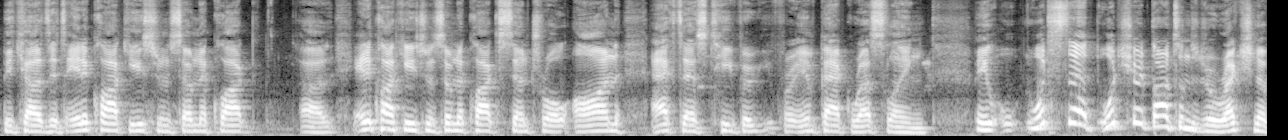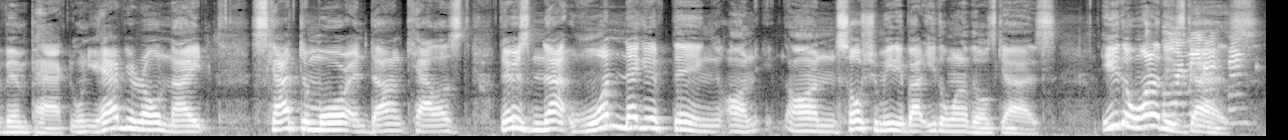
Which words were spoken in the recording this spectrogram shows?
because it's eight o'clock Eastern, seven o'clock uh, 8 o'clock Eastern, 7 o'clock Central on AXS TV for Impact Wrestling. I mean, what's that? What's your thoughts on the direction of Impact? When you have your own night, Scott D'Amore and Don Callis, there's not one negative thing on on social media about either one of those guys. Either one of Well, these I mean, I guys. think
